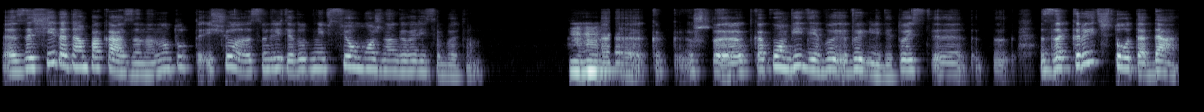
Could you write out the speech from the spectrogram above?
Э, Защита там показана. Но тут еще, смотрите, тут не все можно говорить об этом. Угу. Э, как- что- э, в каком виде вы, выглядит. То есть э, э, закрыть что-то, да,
